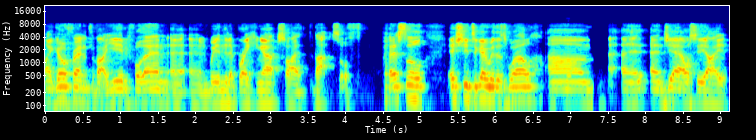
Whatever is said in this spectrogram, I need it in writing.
my girlfriend for about a year before then, and, and we ended up breaking up. So I, that sort of personal issue to go with as well. Um, and, and yeah, obviously, I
